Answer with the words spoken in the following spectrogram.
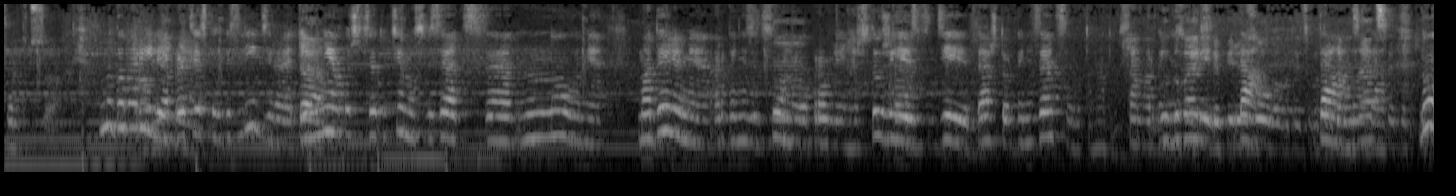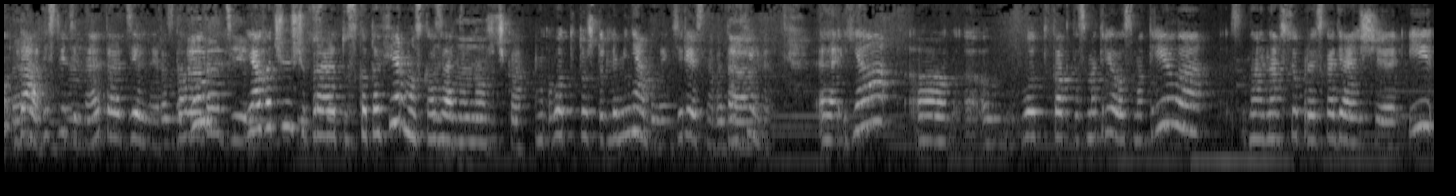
функцию. Мы говорили о протестах без лидера, да. и мне хочется эту тему связать с новыми моделями организационного управления, что же да. есть идея, да, что организация, вот она там самоорганизуется. Вы говорили, Бирюзова, да. вот эти вот да, организации. Да, да. Ну да, да действительно, это отдельный разговор. Это отдельный. Я хочу еще про эту скотоферму сказать mm-hmm. немножечко. Вот то, что для меня было интересно в этом да. фильме. Э, я э, вот как-то смотрела-смотрела на, на все происходящее и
